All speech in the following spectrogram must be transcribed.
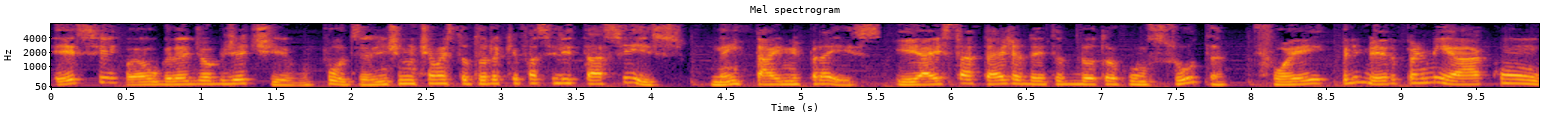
Esse é o grande objetivo. Putz, a gente não tinha uma estrutura que facilitasse isso, nem time para isso. E a estratégia dentro do Doutor Consulta foi, primeiro, permear com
